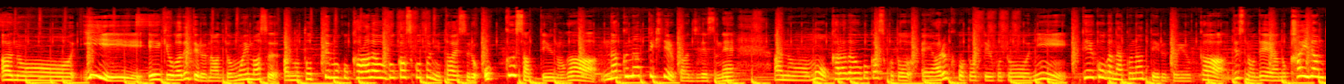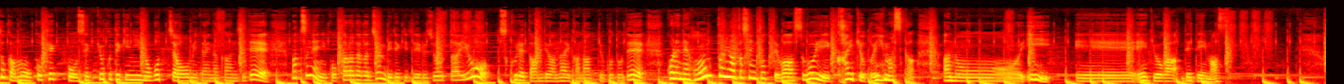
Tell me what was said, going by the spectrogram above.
あのいい影響が出てるなって思いますあのとってもこう体を動かすことに対する億劫さっていうのがなくなってきてる感じですね。あのもう体を動かすこと、えー、歩くことっていうことに抵抗がなくなっているというかですのであの階段とかもこう結構積極的に登っちゃおうみたいな感じで、まあ、常にこう体が準備できている状態を作れたんではないかなということでこれね本当に私にとってはすごい快挙といいますか、あのー、いい、えー、影響が出ています。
